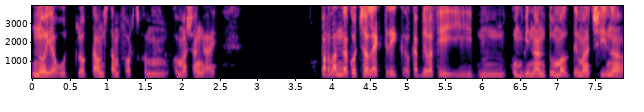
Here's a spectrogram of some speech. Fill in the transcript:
no hi ha hagut lockdowns tan forts com, com a Xangai. Parlant de cotxe elèctric, al cap i a la fi, i mm, combinant-ho amb el tema Xina,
